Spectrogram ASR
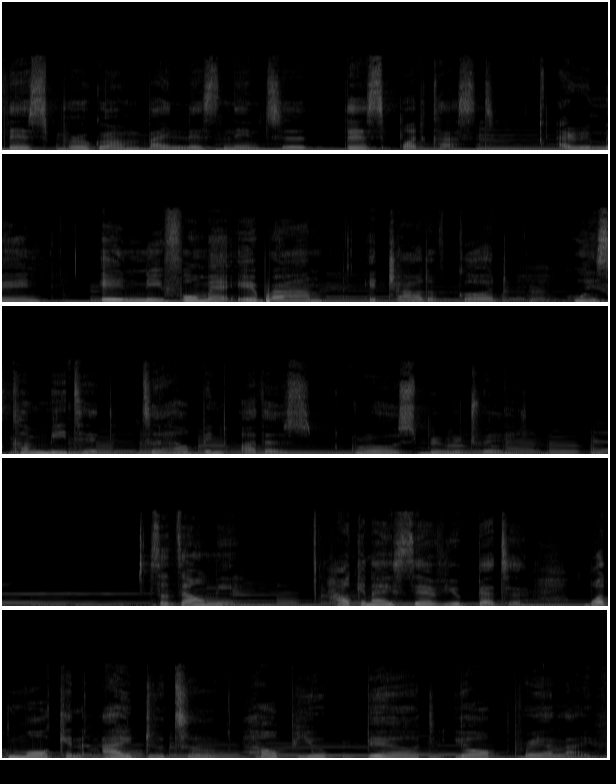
this program by listening to this podcast. I remain Enifome Abraham, a child of God who is committed to helping others grow spiritually. So tell me, how can I serve you better? What more can I do to help you build your prayer life?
